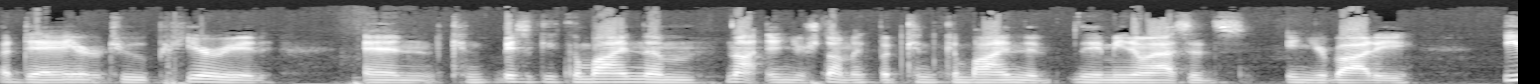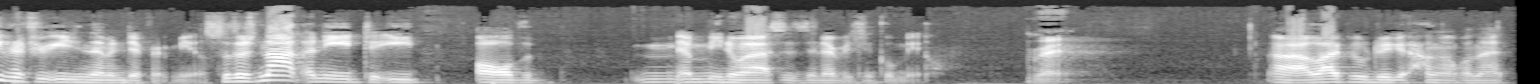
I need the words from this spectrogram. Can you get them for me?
a day or two period, and can basically combine them not in your stomach, but can combine the, the amino acids in your body, even if you're eating them in different meals. So there's not a need to eat all the amino acids in every single meal. Right. Uh, a lot of people do get hung up on that.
